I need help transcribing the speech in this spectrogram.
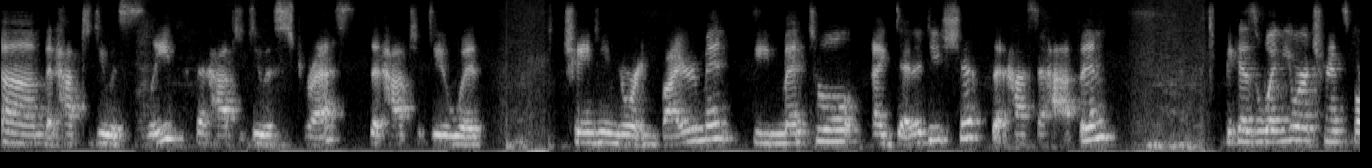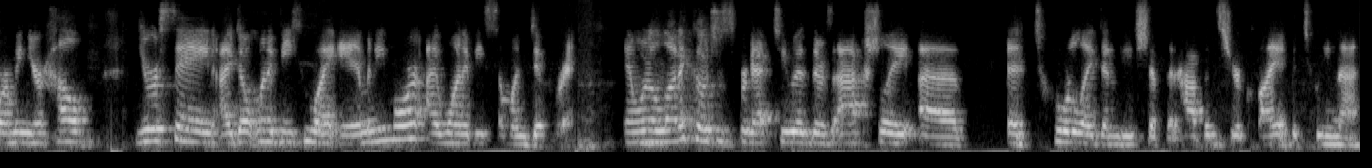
um, that have to do with sleep, that have to do with stress, that have to do with changing your environment, the mental identity shift that has to happen. Because when you are transforming your health, you're saying, I don't want to be who I am anymore. I want to be someone different. And what a lot of coaches forget too is there's actually a, a total identity shift that happens to your client between that.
